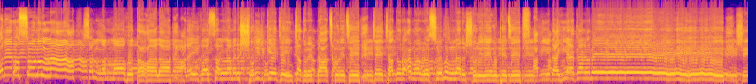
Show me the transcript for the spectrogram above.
বলে ওয়াসাল্লামের শরীরকে চাদরে টাচ করেছে, যে চাদর আমার রাসূলুল্লাহর শরীরে উঠেছে, আমি দাহিয়া কালবে। সে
